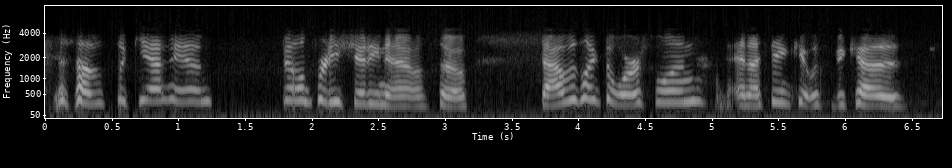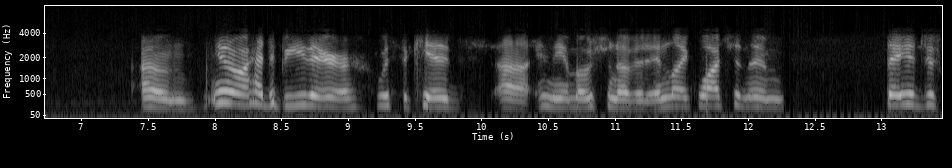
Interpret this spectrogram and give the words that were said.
I was like yeah man. Feeling pretty shitty now. So that was like the worst one and i think it was because um you know i had to be there with the kids uh in the emotion of it and like watching them they had just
